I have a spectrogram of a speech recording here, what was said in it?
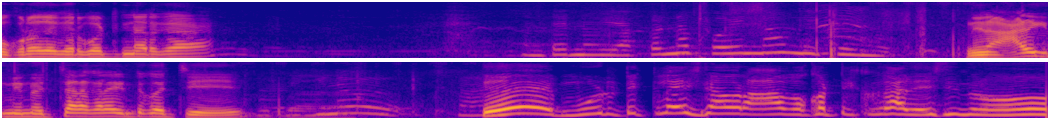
ఒకరోజు దగ్గర కొట్టినారుగా? అంటే నువ్వు ఎక్కడన్నా పోయినా నీకు నేను ఆడికి నేను వచ్చాను కదా ఇంటికి వచ్చి ఏ మూడు టిక్కులు వేసినావు రా ఒక టిక్కు కాదు వేసింది నువ్వు.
